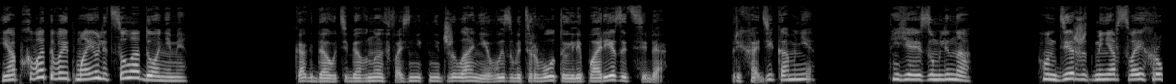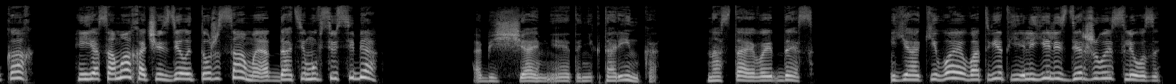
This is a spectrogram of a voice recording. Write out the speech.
и обхватывает мое лицо ладонями. Когда у тебя вновь возникнет желание вызвать рвоту или порезать себя, приходи ко мне. Я изумлена. Он держит меня в своих руках, и я сама хочу сделать то же самое, отдать ему всю себя. «Обещай мне это, нектаринка», — настаивает Дэс. Я киваю в ответ, еле-еле сдерживая слезы.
